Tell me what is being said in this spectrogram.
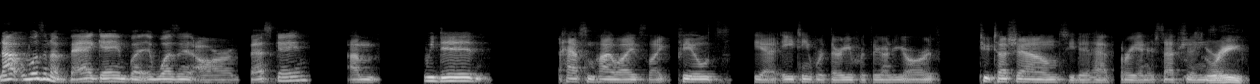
Now it wasn't a bad game, but it wasn't our best game. Um, we did have some highlights like Fields. He had 18 for 30 for 300 yards, two touchdowns. He did have three interceptions Three.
